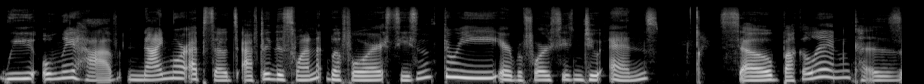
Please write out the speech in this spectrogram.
We only have nine more episodes after this one before season three or before season two ends. So buckle in because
